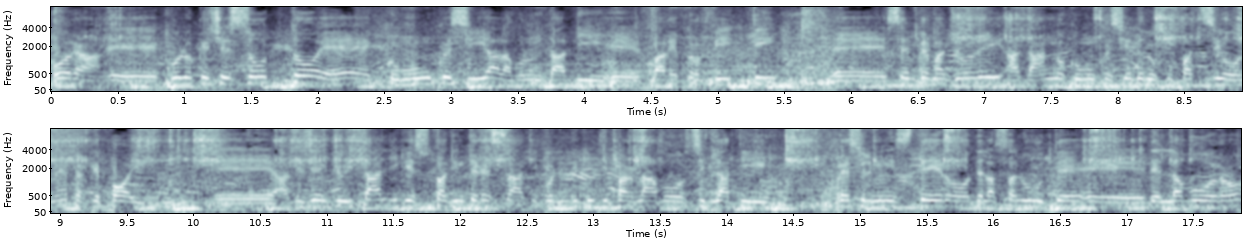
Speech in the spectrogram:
Ora, eh, quello che c'è sotto è comunque sia la volontà di eh, fare profitti eh, sempre maggiori a danno comunque sia dell'occupazione perché poi eh, ad esempio i tagli che sono stati interessati, quelli di cui ti parlavo, siglati presso il Ministero della Salute e del Lavoro,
